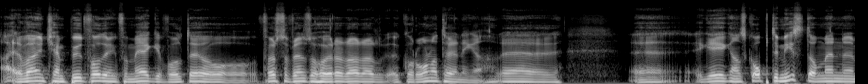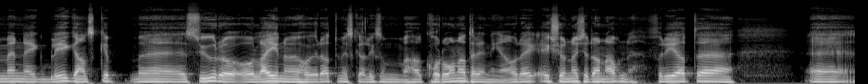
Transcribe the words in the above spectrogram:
Nei, Det var en kjempeutfordring for meg i forhold til å først og fremst å høre det der koronatreninga. Eh, jeg er ganske optimist, da, men, men jeg blir ganske eh, sur og, lei når jeg hører at vi skal liksom ha koronatreninger. Og det, jeg skjønner ikke det navnet. Fordi at eh, eh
